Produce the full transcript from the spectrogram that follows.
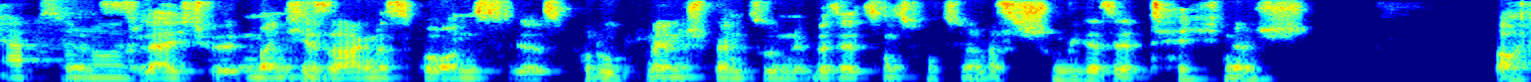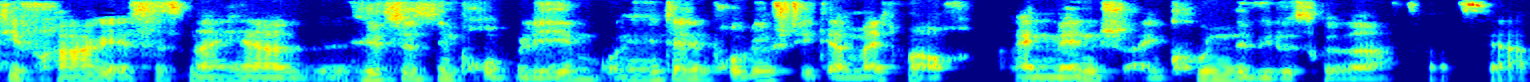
Absolut. Vielleicht würden manche sagen, dass bei uns das Produktmanagement so eine Übersetzungsfunktion, das ist schon wieder sehr technisch. Auch die Frage, ist es nachher, hilft es dem Problem? Und hinter dem Problem steht ja manchmal auch ein Mensch, ein Kunde, wie du es gesagt hast. Ja,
